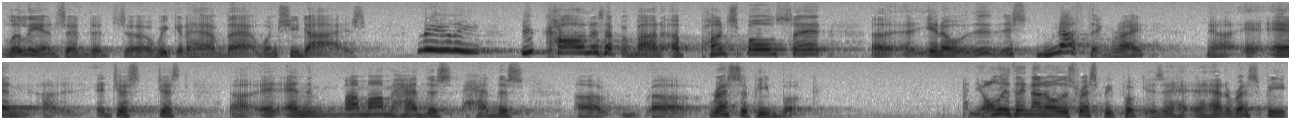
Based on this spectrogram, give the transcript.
Lillian said that uh, we could have that when she dies. Really? You're calling us up about a punch bowl set? Uh, you know, it's nothing, right? and uh, it just, just and my mom had this, had this recipe book and the only thing I know of this recipe book is it had a recipe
